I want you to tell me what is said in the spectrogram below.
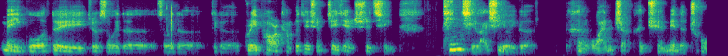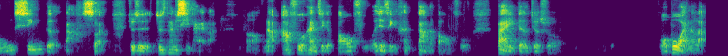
美国对就所谓的所谓的这个 Great Power Competition 这件事情，听起来是有一个。很完整、很全面的重新的打算，就是就是他去洗牌了啊。那阿富汗这个包袱，而且是一个很大的包袱，拜登就说我不玩了啦，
